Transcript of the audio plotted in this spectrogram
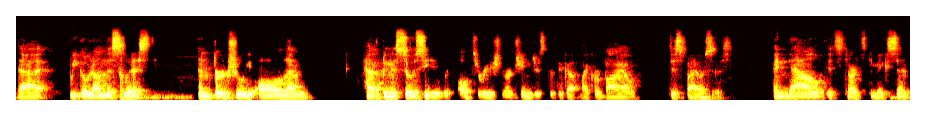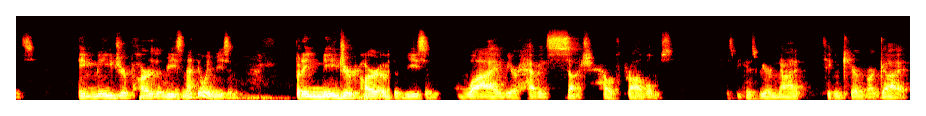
that we go down this list, and virtually all of them have been associated with alteration or changes to the gut microbiome, dysbiosis. And now it starts to make sense a major part of the reason, not the only reason, but a major part of the reason why we are having such health problems is because we are not taking care of our gut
